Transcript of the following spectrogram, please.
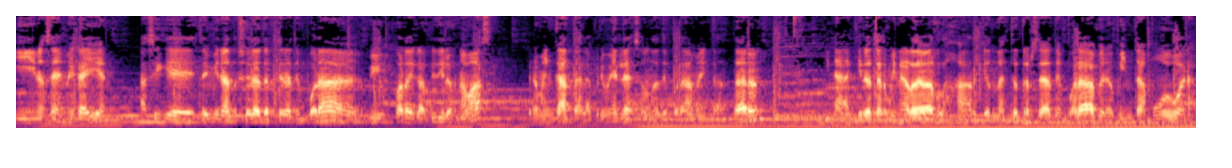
y no sé, me cae bien. Así que estoy mirando yo la tercera temporada, vi un par de capítulos nomás, pero me encanta, la primera y la segunda temporada me encantaron. Y nada, quiero terminar de verlo, a ver qué onda esta tercera temporada, pero pinta muy buena.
